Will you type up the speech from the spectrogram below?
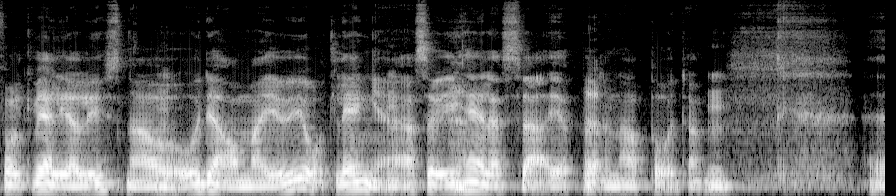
folk väljer att lyssna och, och det har man ju gjort länge. Alltså i hela Sverige på den här podden. Mm.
